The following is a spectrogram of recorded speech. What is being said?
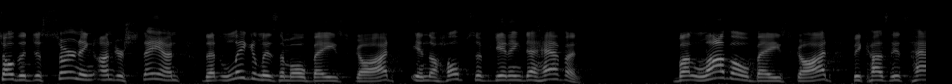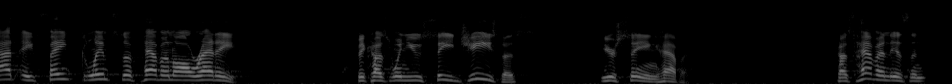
So the discerning understand that legalism obeys God in the hopes of getting to heaven. But love obeys God because it's had a faint glimpse of heaven already. Because when you see Jesus, you're seeing heaven. Because heaven isn't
